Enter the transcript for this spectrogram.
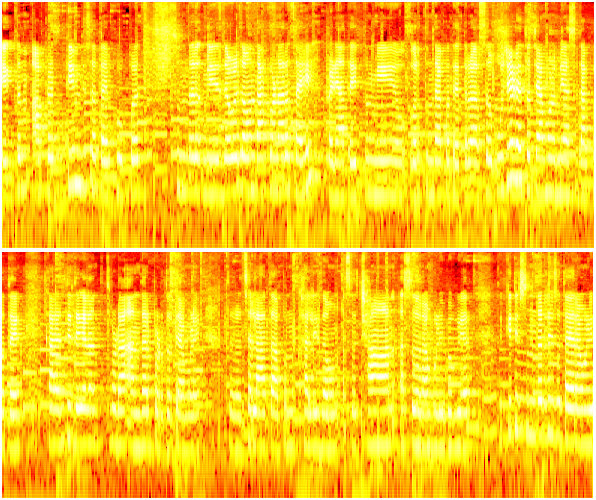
एकदम अप्रतिम दिसत आहे. खूपच सुंदर. मी जवळ जाऊन दाखवणारच आहे. पण आता इथून मी वरतून दाखवत. आहे तर असं उजेड येतो त्यामुळे मी असं दाखवत. आहे कारण तिथे गेल्यानंतर थोडा अंधार पडतो त्यामुळे. तर चला आता आपण खाली जाऊन असं छान असं रांगोळी बघूयात. तर किती सुंदर दिसत आहे रांगोळी.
